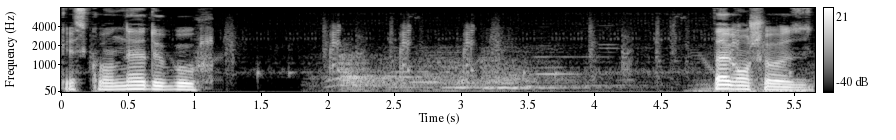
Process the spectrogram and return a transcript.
Qu'est-ce qu'on a debout Pas grand-chose.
